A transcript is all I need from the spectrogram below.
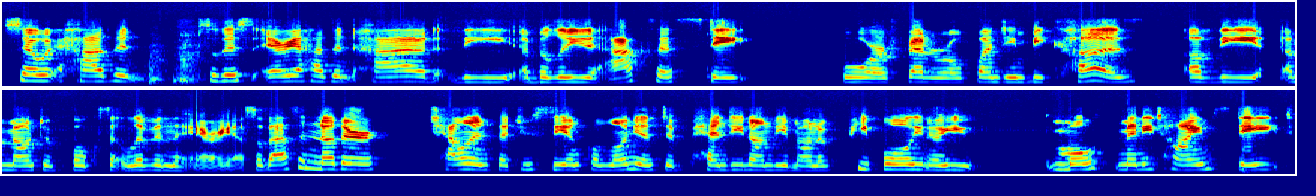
so it hasn't. So this area hasn't had the ability to access state or federal funding because of the amount of folks that live in the area. So that's another challenge that you see in colonias, depending on the amount of people. You know, you most many times state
